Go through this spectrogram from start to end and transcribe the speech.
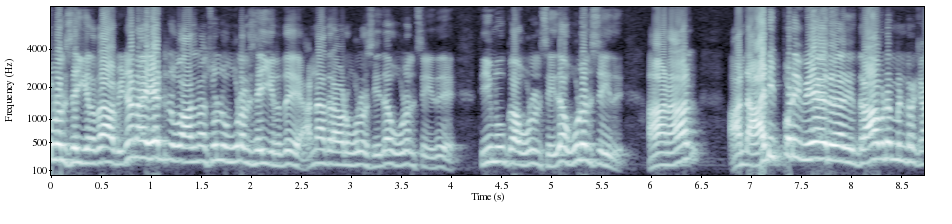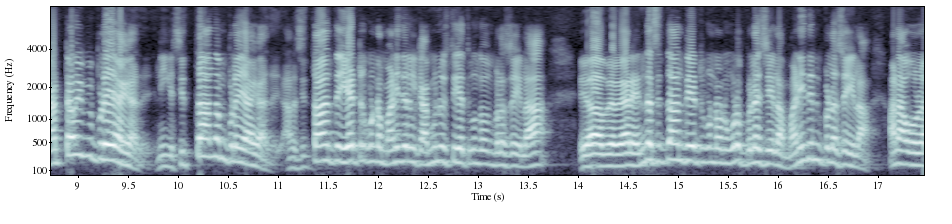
ஊழல் செய்கிறதா அப்படின்னா நான் ஏற்று அதை நான் ஊழல் செய்கிறது. அண்ணா திராவிட ஊழல் செய்தால் ஊழல் செய்யுது திமுக ஊழல் செய்தால் ஊழல் செய்யுது ஆனால் அந்த அடிப்படை வேறு திராவிடம் என்ற கட்டமைப்பு பிழையாகாது. நீங்கள் சித்தாந்தம் பிழையாகாது. அந்த சித்தாந்தத்தை ஏற்றுக்கொண்ட மனிதர்கள் கம்யூனிஸ்ட் ஏற்றுக்கொண்டவன் பிழை செய்யலாம். வேற எந்த சித்தாந்தம் ஏற்றுக்கொண்டவன் கூட பிழை செய்யலாம். மனிதன் பிழை செய்யலாம். ஆனால் ஒரு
